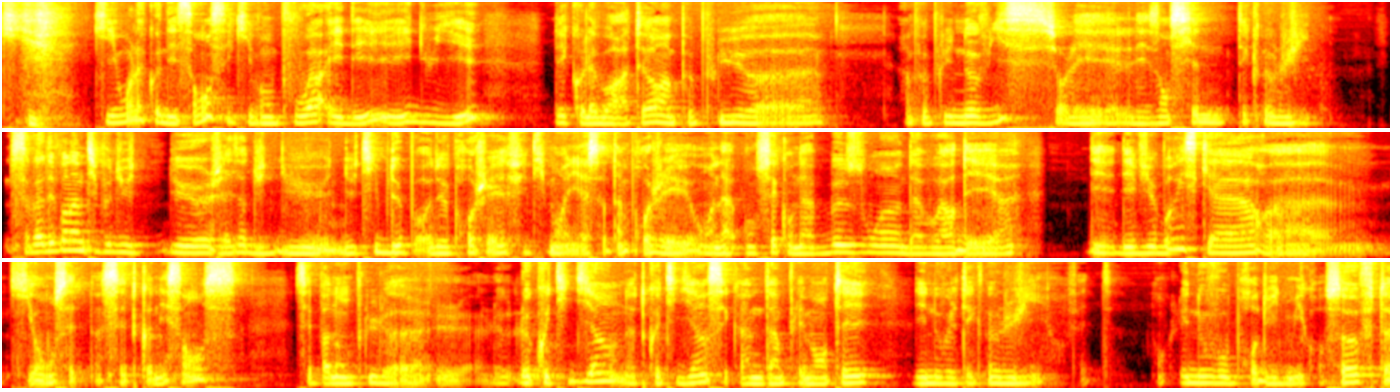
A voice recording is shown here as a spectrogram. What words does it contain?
qui, ont la connaissance et qui vont pouvoir aider et aiguiller des collaborateurs un peu plus, euh, un peu plus novices sur les, les, anciennes technologies. Ça va dépendre un petit peu du, type de, projet. Effectivement, il y a certains projets où on, sait qu'on a besoin d'avoir des, euh, vieux briscards euh, qui ont cette connaissance. C'est pas non plus le, quotidien. Notre quotidien, c'est quand même d'implémenter des nouvelles technologies, en fait. Donc les nouveaux produits de Microsoft,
